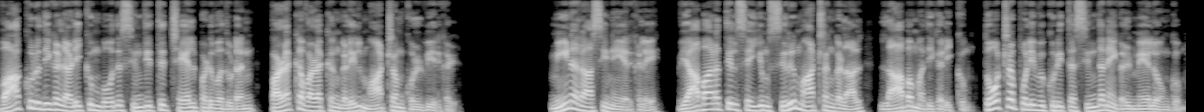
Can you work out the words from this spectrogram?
வாக்குறுதிகள் அளிக்கும்போது சிந்தித்துச் செயல்படுவதுடன் பழக்க வழக்கங்களில் மாற்றம் கொள்வீர்கள். மீனராசி நேயர்களே வியாபாரத்தில் செய்யும் சிறு மாற்றங்களால் லாபம் அதிகரிக்கும். தோற்றப்பொழிவு குறித்த சிந்தனைகள் மேலோங்கும்.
